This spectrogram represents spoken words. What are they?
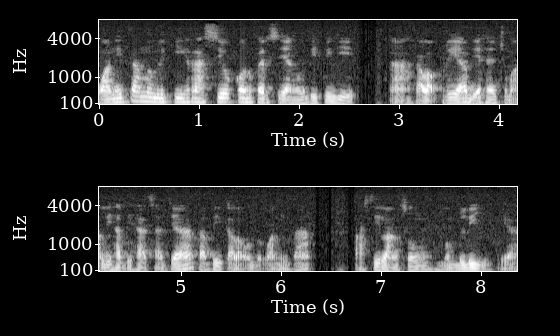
wanita memiliki rasio konversi yang lebih tinggi. Nah, kalau pria biasanya cuma lihat-lihat saja, tapi kalau untuk wanita pasti langsung membeli ya.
